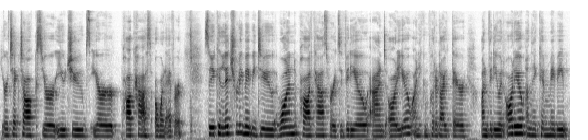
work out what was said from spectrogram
your tiktoks your youtubes your podcasts or whatever so you can literally maybe do one podcast where it's a video and audio and you can put it out there on video and audio and they can maybe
